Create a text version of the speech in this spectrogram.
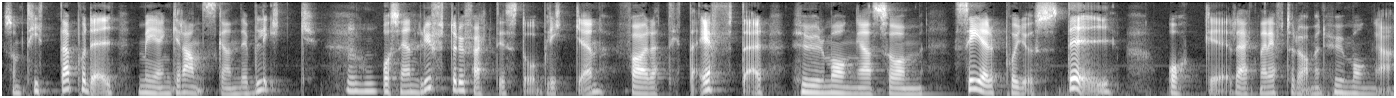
som tittar på dig med en granskande blick. Mm. Och sen lyfter du faktiskt då blicken för att titta efter hur många som ser på just dig och eh, räknar efter då, men hur många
